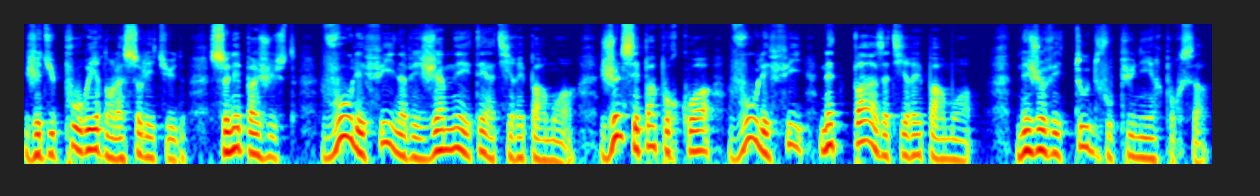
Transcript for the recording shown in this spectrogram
j'ai dû pourrir dans la solitude. Ce n'est pas juste. Vous, les filles, n'avez jamais été attirées par moi. Je ne sais pas pourquoi, vous, les filles, n'êtes pas attirées par moi. Mais je vais toutes vous punir pour ça.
